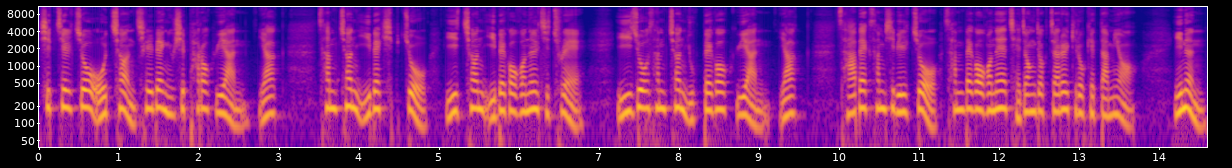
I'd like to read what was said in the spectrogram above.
17조 5,768억 위안 약 3,210조 2,200억 원을 지출해 2조 3,600억 위안 약 431조 300억 원의 재정 적자를 기록했다며 이는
